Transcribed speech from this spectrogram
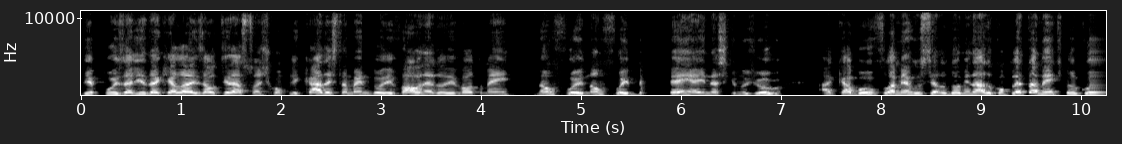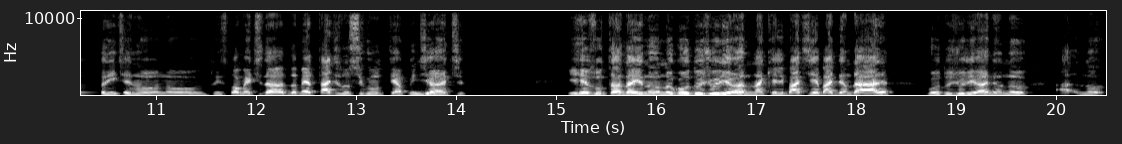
depois ali daquelas alterações complicadas também do Dorival, né? Dorival também não foi, não foi bem aí acho que no jogo acabou o Flamengo sendo dominado completamente pelo Corinthians, no, no principalmente da, da, metade do segundo tempo em diante. E resultando aí no, no gol do Juliano, naquele bate-rebate dentro da área, gol do Juliano. No, no,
